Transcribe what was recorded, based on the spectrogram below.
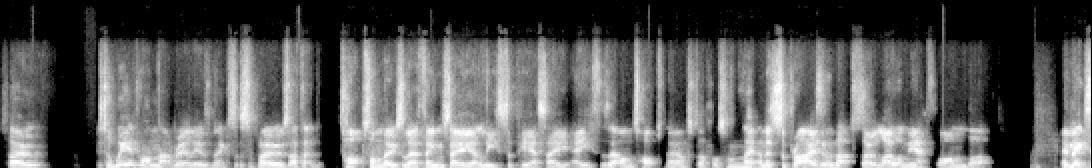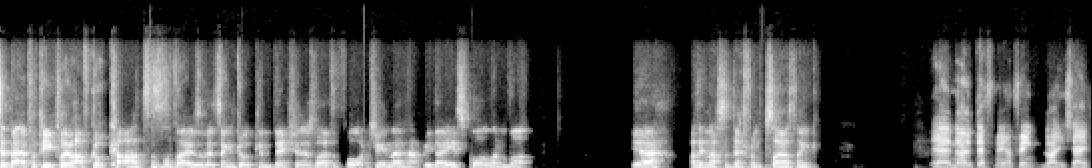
So it's a weird one, that really, isn't it? Because I suppose I th- Topps on most of their things say at least the PSA eight. Is it on Topps now, stuff or something? And it's surprising that that's so low on the F1, but it makes it better for people who have good cards, I suppose. If it's in good condition, it's worth a fortune, then happy days for them. But yeah, I think that's the difference there, I think. Yeah, no, definitely. I think, like you're saying,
